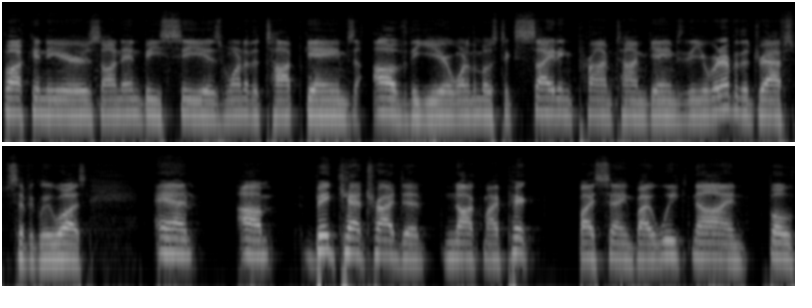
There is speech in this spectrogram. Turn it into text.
Buccaneers on NBC as one of the top games of the year, one of the most exciting primetime games of the year, whatever the draft specifically was. And um, Big Cat tried to knock my pick by saying by Week Nine, both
